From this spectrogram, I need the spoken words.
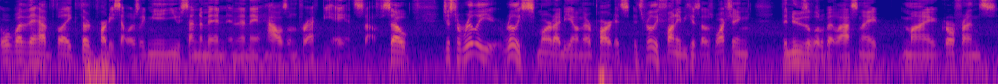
or whether they have like third party sellers like me and you send them in and then they house them for FBA and stuff. So just a really really smart idea on their part. It's it's really funny because I was watching the news a little bit last night. My girlfriend's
